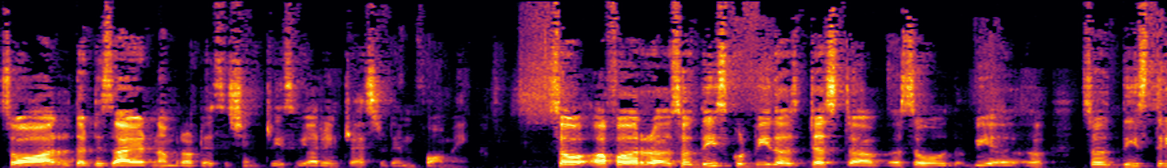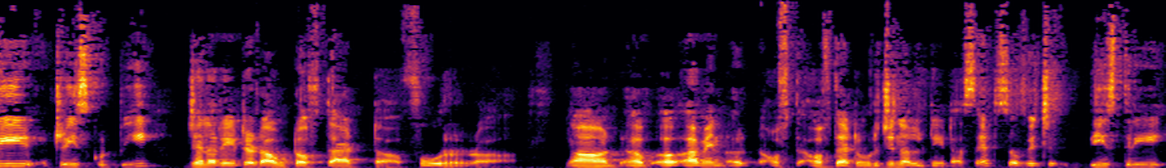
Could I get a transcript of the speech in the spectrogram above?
So or the desired number of decision trees we are interested in forming. So uh, for uh, so these could be the just uh, so we so these three trees could be generated out of that four I mean of the, of that original data set. So which these three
